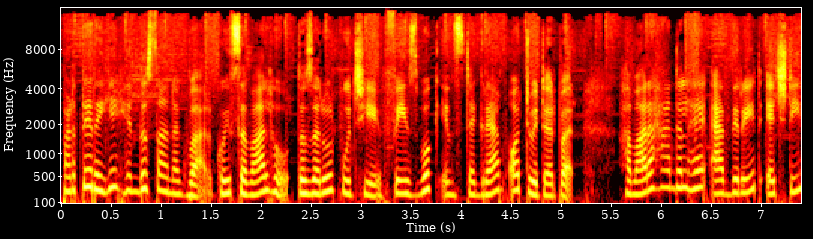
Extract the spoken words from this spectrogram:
पढ़ते रहिए हिंदुस्तान अखबार। कोई सवाल हो तो ज़रूर पूछिए फेसबुक इंस्टाग्राम और ट्विटर पर। हमारा हैंडल है at the rate H T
